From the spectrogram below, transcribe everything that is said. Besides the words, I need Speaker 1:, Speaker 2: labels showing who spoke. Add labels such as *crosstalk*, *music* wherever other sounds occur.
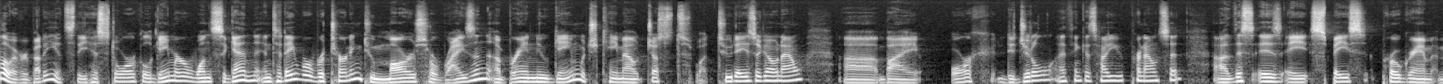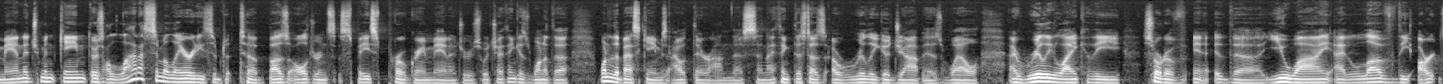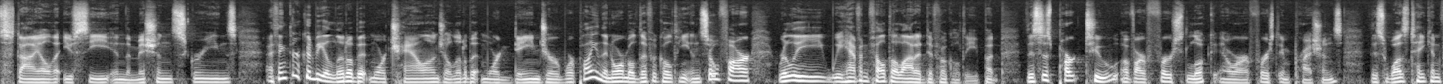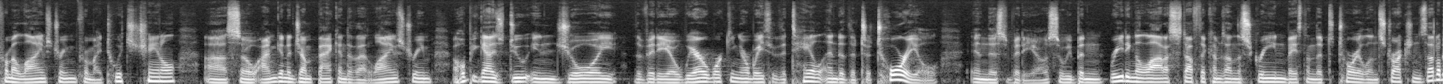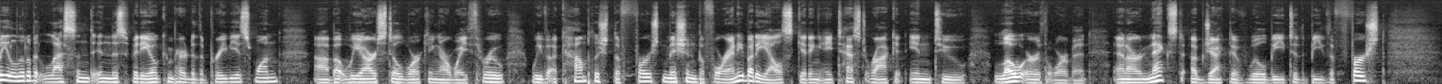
Speaker 1: Hello, everybody. It's the Historical Gamer once again, and today we're returning to Mars Horizon, a brand new game which came out just, what, two days ago now uh, by Auroch Digital, I think is how you pronounce it. Uh, this is a space program management game. There's a lot of similarities to, Buzz Aldrin's Space Program Managers, which I think is one of the one of the best games out there on this, and I think this does a really good job as well. I really like the sort of uh, the UI. I love the art style that you see in the mission screens. I think there could be a little bit more challenge, a little bit more danger. We're playing the normal difficulty, and so far, really, we haven't felt a lot of difficulty. But this is part two of our first look or our first impressions. This was taken from a live stream from my Twitch channel, uh, so I'm going to jump back into that live stream. I hope you guys do enjoy the video. We are working our way through the tail end of the tutorial in this video. So we've been reading a lot of stuff that comes on the screen based on the tutorial instructions. That'll be a little bit lessened in this video compared to the previous one, uh, but we are still working our way through. We've accomplished the first mission before anybody else, getting a test rocket into low Earth orbit, and our next objective will be to be the first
